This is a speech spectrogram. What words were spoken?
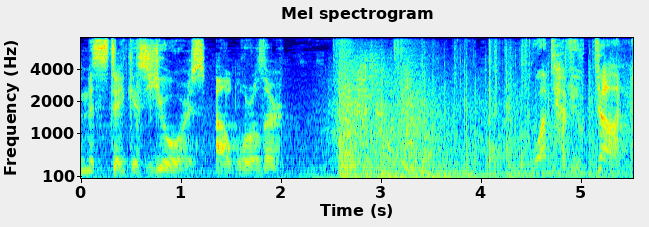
The mistake is yours, Outworlder. What have you done?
